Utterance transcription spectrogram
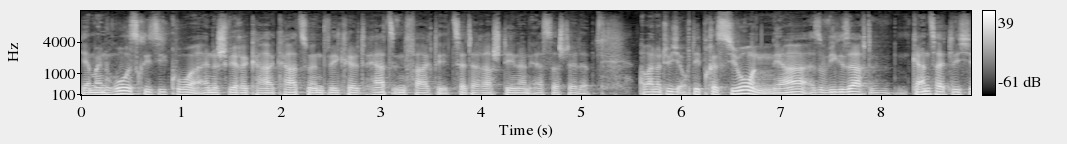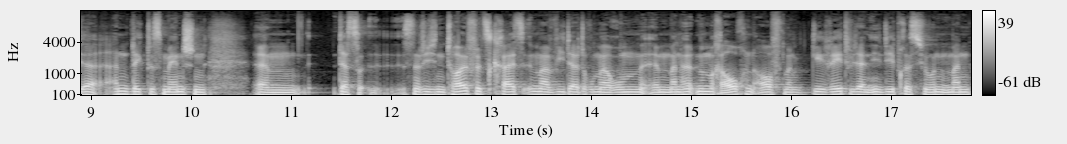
Die haben ein hohes Risiko, eine schwere KHK zu entwickeln. Herzinfarkte etc. stehen an erster Stelle. Aber natürlich auch Depressionen, ja. Also wie gesagt, ganzheitlicher Anblick des Menschen. Ähm, das ist natürlich ein Teufelskreis immer wieder drumherum. Ähm, man hört mit dem Rauchen auf, man gerät wieder in die Depression, man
